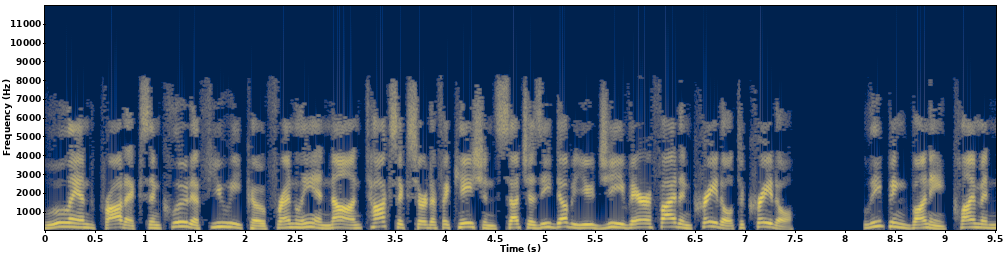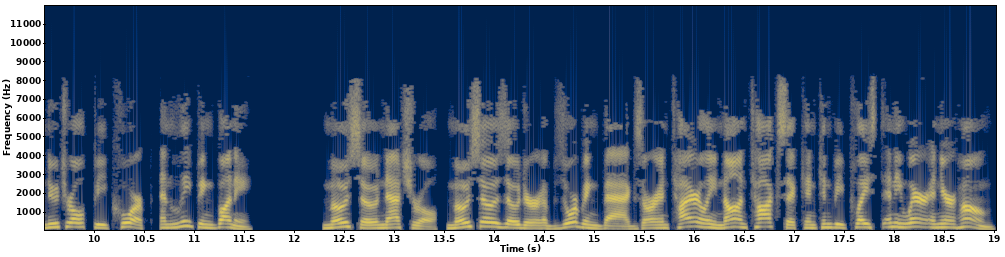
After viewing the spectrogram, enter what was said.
Blueland products include a few eco-friendly and non-toxic certifications such as EWG verified and Cradle to Cradle. Leaping Bunny, climate neutral, B Corp, and Leaping Bunny. Moso Natural. Moso's odor-absorbing bags are entirely non-toxic and can be placed anywhere in your home.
